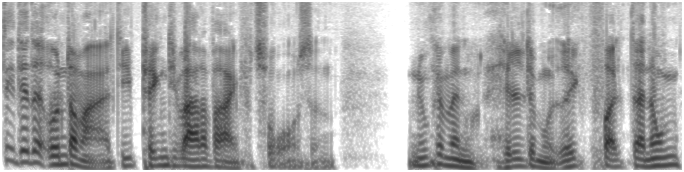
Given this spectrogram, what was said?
det er det, der undrer mig, at de penge, de var der bare ikke for to år siden. Nu kan man hælde dem ud, ikke? Folk, der er nogen,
